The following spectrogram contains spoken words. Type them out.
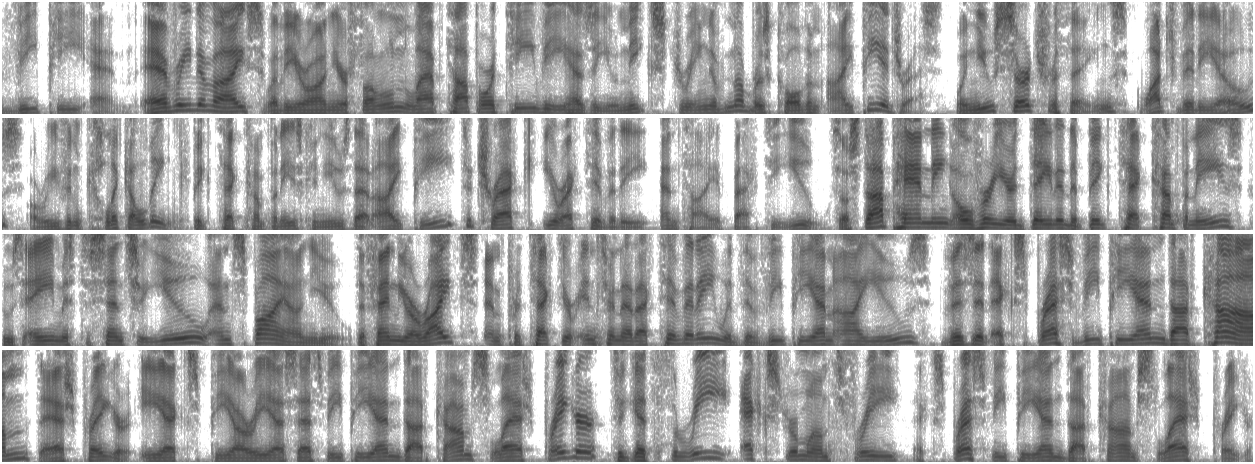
VPN. Every device, whether you're on your phone, laptop, or TV, has a unique string of numbers called an IP address. When you search search for things, watch videos, or even click a link. Big tech companies can use that IP to track your activity and tie it back to you. So stop handing over your data to big tech companies whose aim is to censor you and spy on you. Defend your rights and protect your internet activity with the VPN I use. Visit expressvpn.com dash Prager, E-X-P-R-E-S-S-V-P-N.com slash Prager to get three extra months free. expressvpn.com slash Prager.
